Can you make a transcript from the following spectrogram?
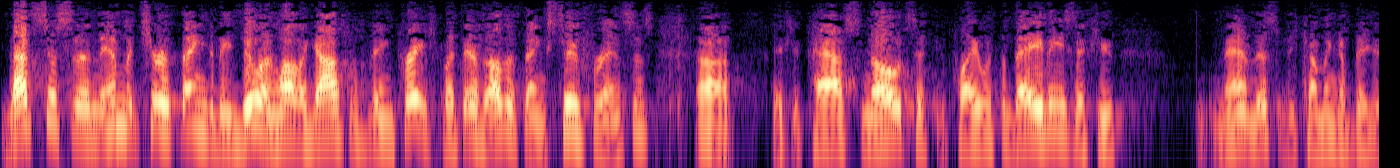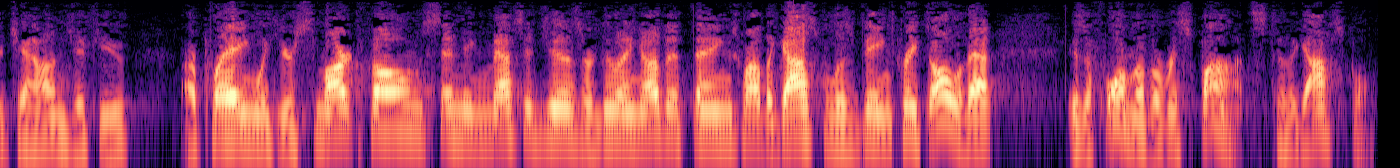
That's just an immature thing to be doing while the gospel's being preached. But there's other things too. For instance, uh, if you pass notes, if you play with the babies, if you, man, this is becoming a bigger challenge. If you are playing with your smartphone, sending messages, or doing other things while the gospel is being preached, all of that is a form of a response to the gospel.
